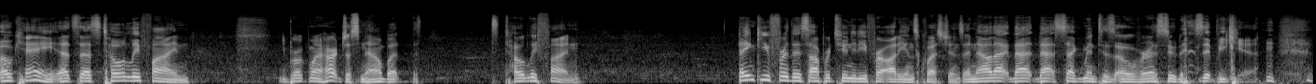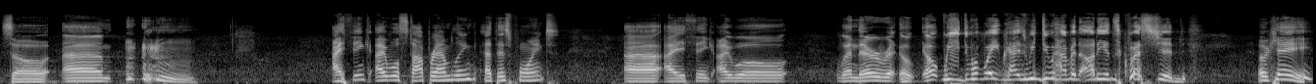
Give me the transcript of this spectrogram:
Okay, that's that's totally fine. You broke my heart just now, but it's totally fine thank you for this opportunity for audience questions. And now that that, that segment is over as soon as it began. So, um, I think I will stop rambling at this point. Uh, I think I will when they're re- oh, oh we wait guys we do have an audience question. Okay.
